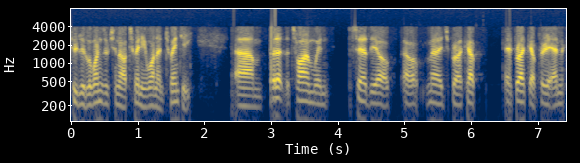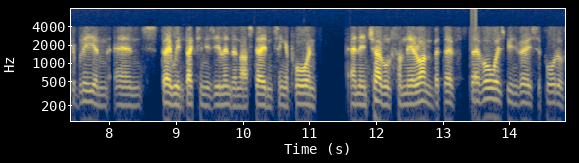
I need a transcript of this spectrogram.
two little ones, which are now 21 and 20. Um, but at the time when sadly, our, our marriage broke up. It broke up very amicably, and, and they went back to New Zealand, and I stayed in Singapore, and, and then travelled from there on. But they've they've always been very supportive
